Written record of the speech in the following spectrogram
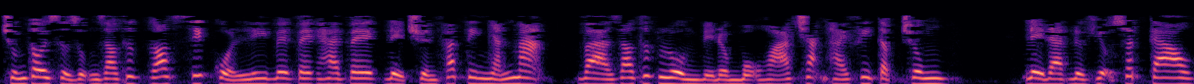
Chúng tôi sử dụng giao thức Gossip của LibP2P để truyền phát tin nhắn mạng, và giao thức luồng để đồng bộ hóa trạng thái phi tập trung. Để đạt được hiệu suất cao,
